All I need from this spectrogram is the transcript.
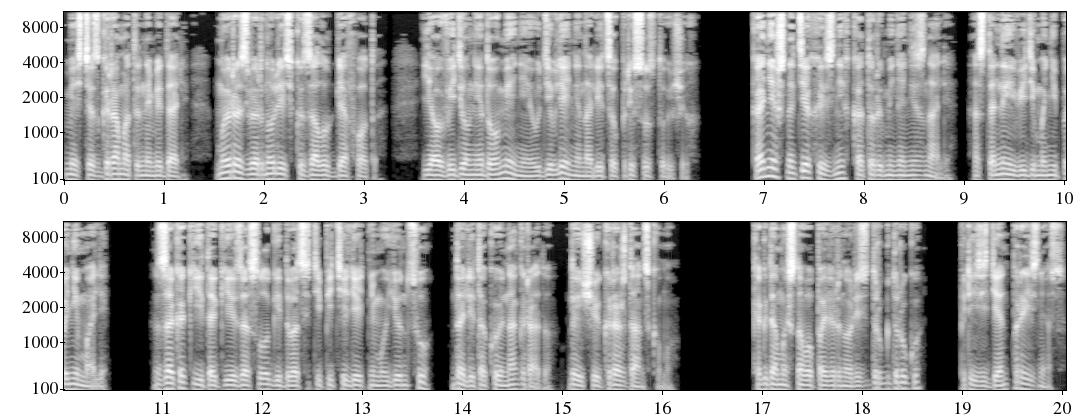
Вместе с грамотой на медаль мы развернулись к залу для фото. Я увидел недоумение и удивление на лицах присутствующих. Конечно, тех из них, которые меня не знали. Остальные, видимо, не понимали, за какие такие заслуги 25-летнему юнцу дали такую награду, да еще и гражданскому. Когда мы снова повернулись друг к другу, президент произнес:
